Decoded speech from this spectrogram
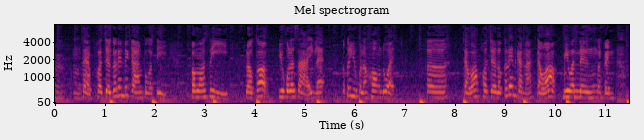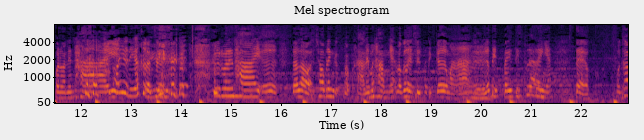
อืมอืมแต่พอเจอก็เล่นด้วยกันปกติพอมสี่เราก็อยู่คนละสายอีกแล้วแล้วก็อยู่คนละห้องด้วย เออแต่ว่าพอเจอเราก็เล่นกันนะ แต่ว่ามีวันหนึ่งมันเป็นวันวาเลนไทน์เพราะอยู่ดีก็เขินเลยเป็นวาเลนไทน์เออ แล้วเราอะชอบเล่นกับแบบหาอะไรมาทำเงี้ยเราก็เลยซื้อสติกเกอร์มาเออก็ติดไปติดเพื่ออะไรเงี้ย แต่มันก็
